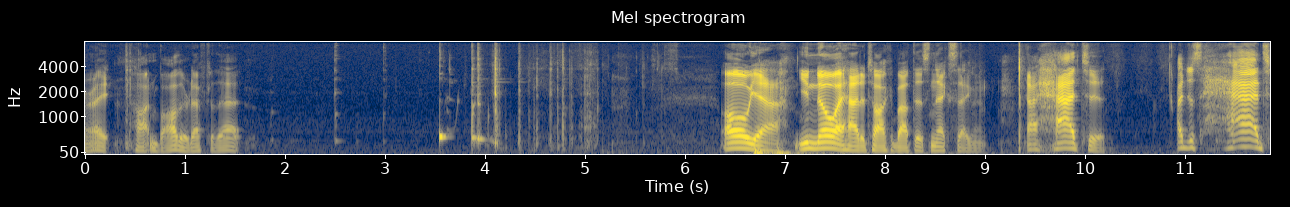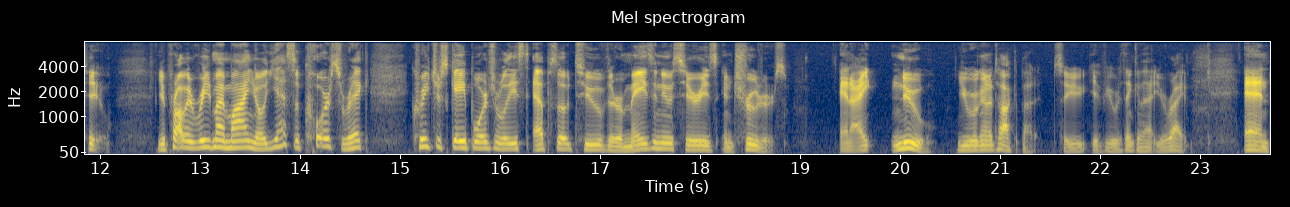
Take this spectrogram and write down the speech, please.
All right, hot and bothered after that. Oh, yeah. You know I had to talk about this next segment. I had to. I just had to. You probably read my mind. You'll, yes, of course, Rick. Creature Skateboards released episode two of their amazing new series, Intruders. And I knew you were going to talk about it. So you, if you were thinking that, you're right. And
